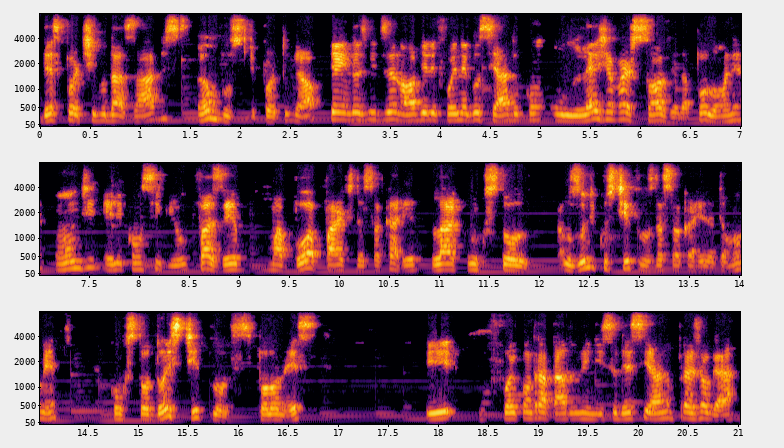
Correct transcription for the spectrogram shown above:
Desportivo das Aves, ambos de Portugal. E aí, em 2019, ele foi negociado com o Legia Varsóvia, da Polônia, onde ele conseguiu fazer uma boa parte da sua carreira. Lá conquistou os únicos títulos da sua carreira até o momento. Conquistou dois títulos poloneses e foi contratado no início desse ano para jogar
